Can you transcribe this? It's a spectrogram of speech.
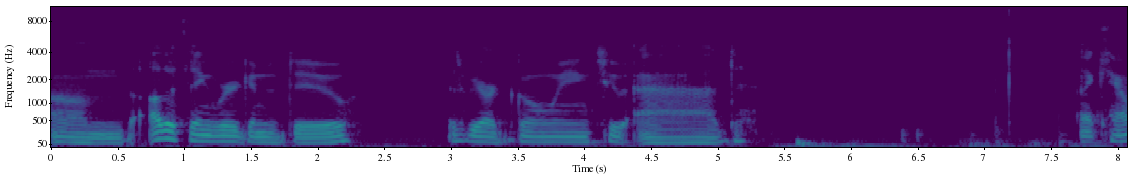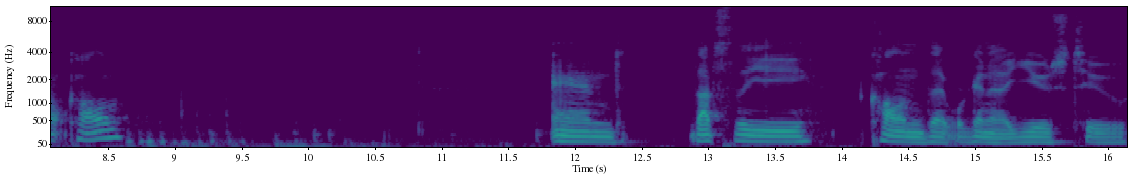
Um, the other thing we're going to do is we are going to add an account column. And that's the column that we're going to use to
